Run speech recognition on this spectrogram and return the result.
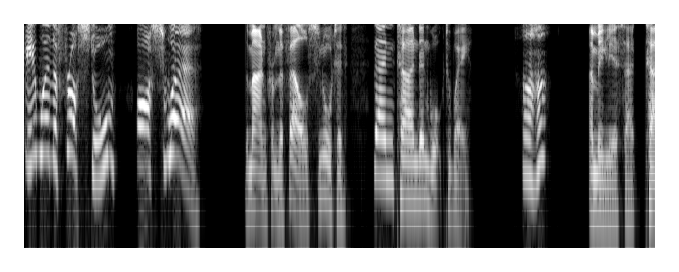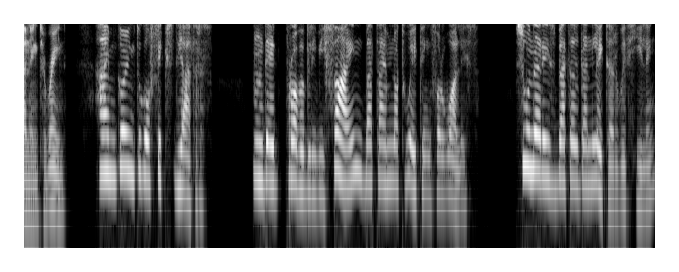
It were the frost storm, I swear. The man from the fells snorted, then turned and walked away. Uh huh, Amelia said, turning to Rain. I'm going to go fix the others. They'd probably be fine, but I'm not waiting for Wallace. Sooner is better than later with healing.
